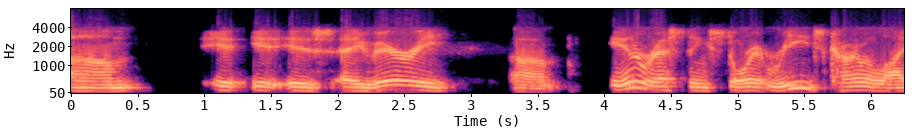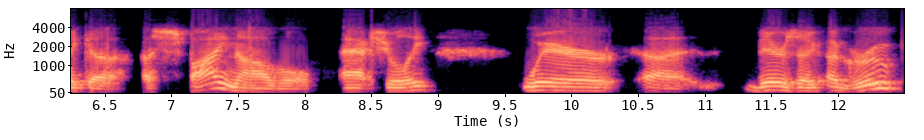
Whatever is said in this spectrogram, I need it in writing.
Um, it, it is a very um, interesting story. It reads kind of like a, a spy novel, actually, where uh, there's a, a, group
